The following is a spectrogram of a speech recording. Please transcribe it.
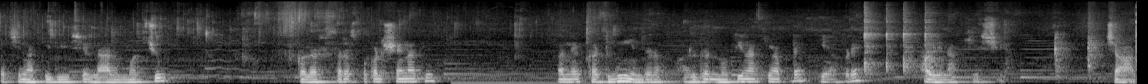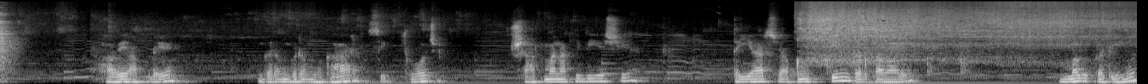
પછી નાખી દઈએ છીએ લાલ મરચું. કલર સરસ પકડશે એનાથી. અને કઢીની અંદર હળદર નહોતી નાખી આપણે, એ આપણે હવે નાખીએ છીએ. ચાલો, હવે આપણે ગરમ ગરમ વઘાર સીધો જ શાકમાં નાખી દઈએ છીએ. તૈયાર છે આપણું તીન તડકાવાળું મગ કઢીનું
